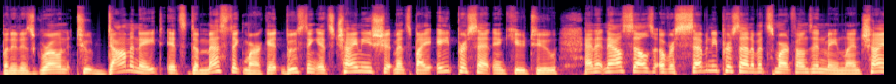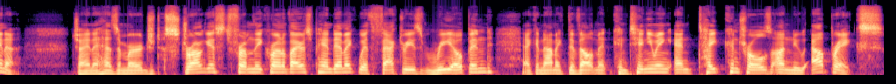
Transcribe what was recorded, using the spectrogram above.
but it has grown to dominate its domestic market, boosting its Chinese shipments by 8% in Q2, and it now sells over 70% of its smartphones in mainland China. China has emerged strongest from the coronavirus pandemic with factories reopened, economic development continuing, and tight controls on new outbreaks.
